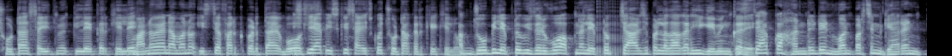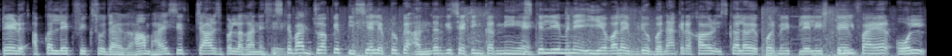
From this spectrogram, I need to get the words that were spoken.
छोटा साइज़ में लेकर खेले। मानो या ना मानो इससे फ़र्क पड़ता है वो इसलिए आप इसकी साइज़ को छोटा करके खेलो। अब जो भी लैपटॉप यूज़र है वो अपना लैपटॉप चार्ज पर लगाकर ही गेमिंग करे। इससे आपका hundred and one percent guaranteed आपका लेग फिक्स हो जाएगा। हाँ भाई सिर्फ़ चार्ज पर लगाने से। इसके बाद जो आपके पीसीआई लैपटॉप के अंदर की सेटिंग करनी है इसके लिए मैंने ये वाला वीडियो बना के रखा और इसके अलावा एक और मेरी प्ले लिस्ट है fire all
